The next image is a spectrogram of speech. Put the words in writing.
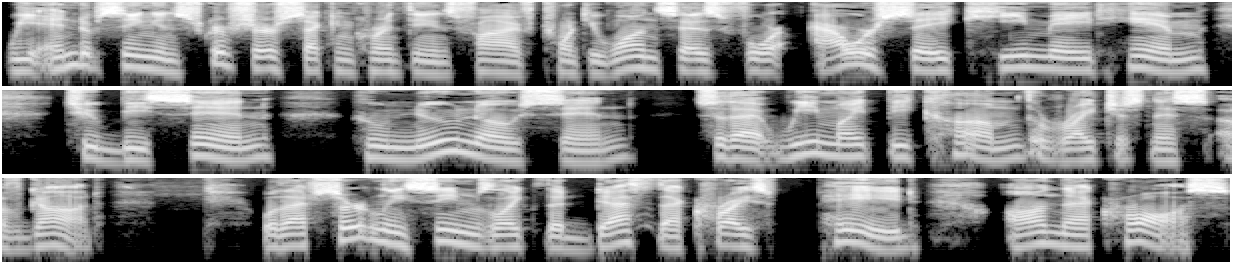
we end up seeing in scripture, 2 Corinthians 5 21 says, For our sake he made him to be sin who knew no sin, so that we might become the righteousness of God. Well, that certainly seems like the death that Christ paid on that cross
